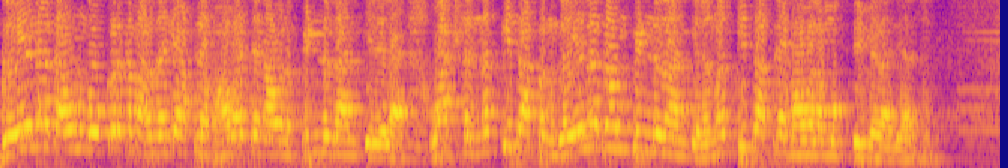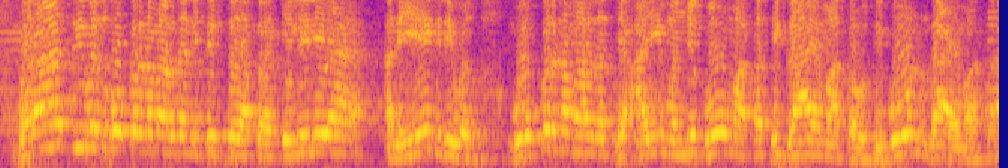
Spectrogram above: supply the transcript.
गयेला जाऊन गोकर्ण महाराजांनी आपल्या भावाच्या नावानं पिंडदान केलेलं आहे. वाटलं नक्कीच आपण गयेला जाऊन पिंडदान केलं. नक्कीच आपल्या भावाला मुक्ती मिळाली असं. बराच दिवस गोकर्ण महाराजांनी तीर्थयात्रा केलेली आहे. आणि एक दिवस गोकर्ण महाराजांची आई म्हणजे गो माता ती गाय माता होती. कोण? गाय माता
